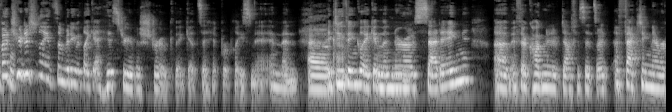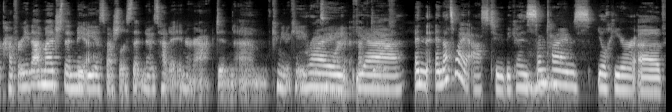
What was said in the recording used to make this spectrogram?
but traditionally it's somebody with like a history of a stroke that gets a hip replacement and then I do think, like in the Mhm. neuro setting, um, if their cognitive deficits are affecting their recovery that much, then maybe Yeah. a specialist that knows how to interact and um, communicate is more right effective. yeah and and that's why i asked too because Mhm. sometimes you'll hear of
